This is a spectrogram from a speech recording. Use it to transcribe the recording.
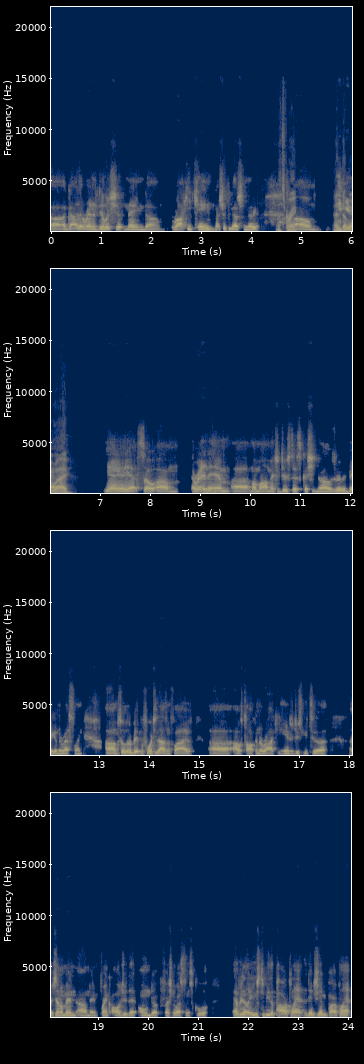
uh, a guy that ran a dealership named um, Rocky King. Not sure if you guys are familiar. That's right, Um, NWA. Yeah, yeah, yeah. Yeah. So um, I ran into him. Uh, my mom introduced us because she knew I was really big into wrestling. Um, so a little bit before 2005, uh, I was talking to Rocky. He introduced me to a, a gentleman um, named Frank Aldrich that owned a professional wrestling school. Evidently, it used to be the power plant, the WCW power plant.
